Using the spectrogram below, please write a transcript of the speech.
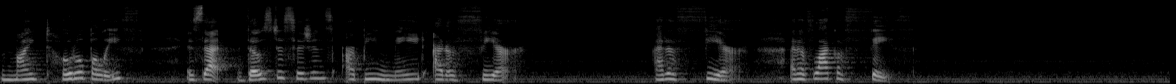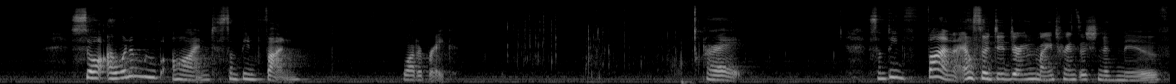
my total belief is that those decisions are being made out of fear. Out of fear, out of lack of faith. So I want to move on to something fun. Water break. All right. Something fun I also did during my transition of move.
